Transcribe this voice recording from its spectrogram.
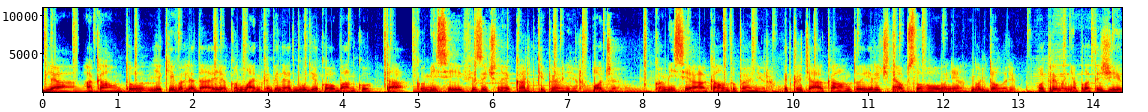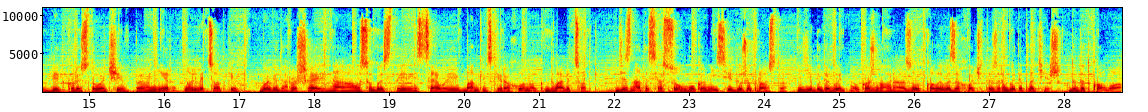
для аккаунту, який виглядає як онлайн-кабінет будь-якого банку, та комісії фізичної картки Payoneer. Отже, комісія аккаунту Payoneer. Відкриття аккаунту і річне обслуговування 0 доларів. Отримання платежів від користувачів Payoneer 0%. Вивід грошей на особистий місцевий банківський рахунок 2%. Дізнатися суму комісії дуже просто. Її буде видно кожного разу, коли ви захочете зробити платіж. Додатково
